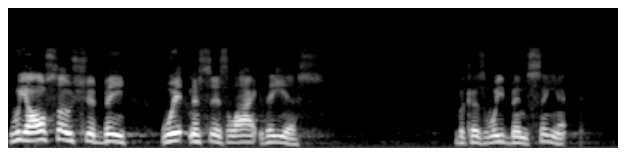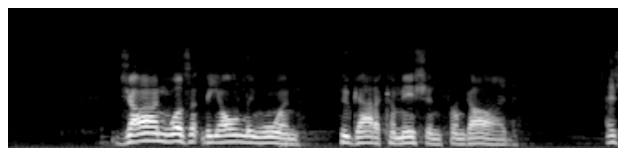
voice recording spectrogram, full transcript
We also should be witnesses like this because we've been sent. John wasn't the only one who got a commission from God. As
